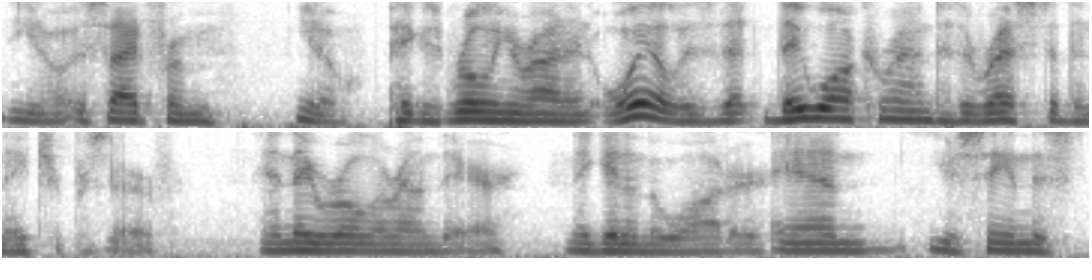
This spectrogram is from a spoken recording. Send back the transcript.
you know, aside from you know pigs rolling around in oil, is that they walk around to the rest of the nature preserve, and they roll around there. And they get in the water, and you're seeing this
